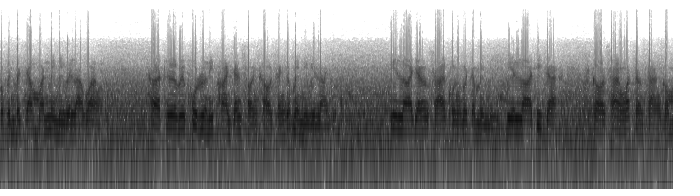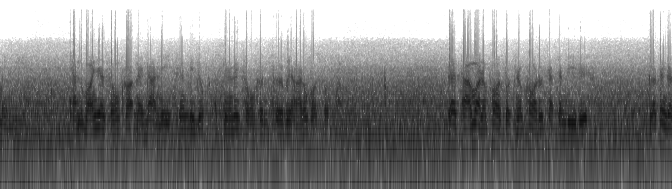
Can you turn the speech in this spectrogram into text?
ก็เป็นประจำวันไม่มีเวลาว่าง ถ้าเธอไปพูดเรื่องนิพพานฉันสอนเข้าฉันก็ไม่มีเวลาอยู่ เวลาจะรักษาคนก็จะไม่มี เวลาที่จะก่อสร้างวัดต่างๆก็ไม่มี ฉันหวังจะสงเคราะห์ในด้านนี้เพียงได้ยกเพียงได้ส่งคืนเธอไปหาหลวงพ่อสดก็ถามว่าหลวงพ่อสดหลวงพ่อรู้จักกันดีหรือ ก็ท่านก็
